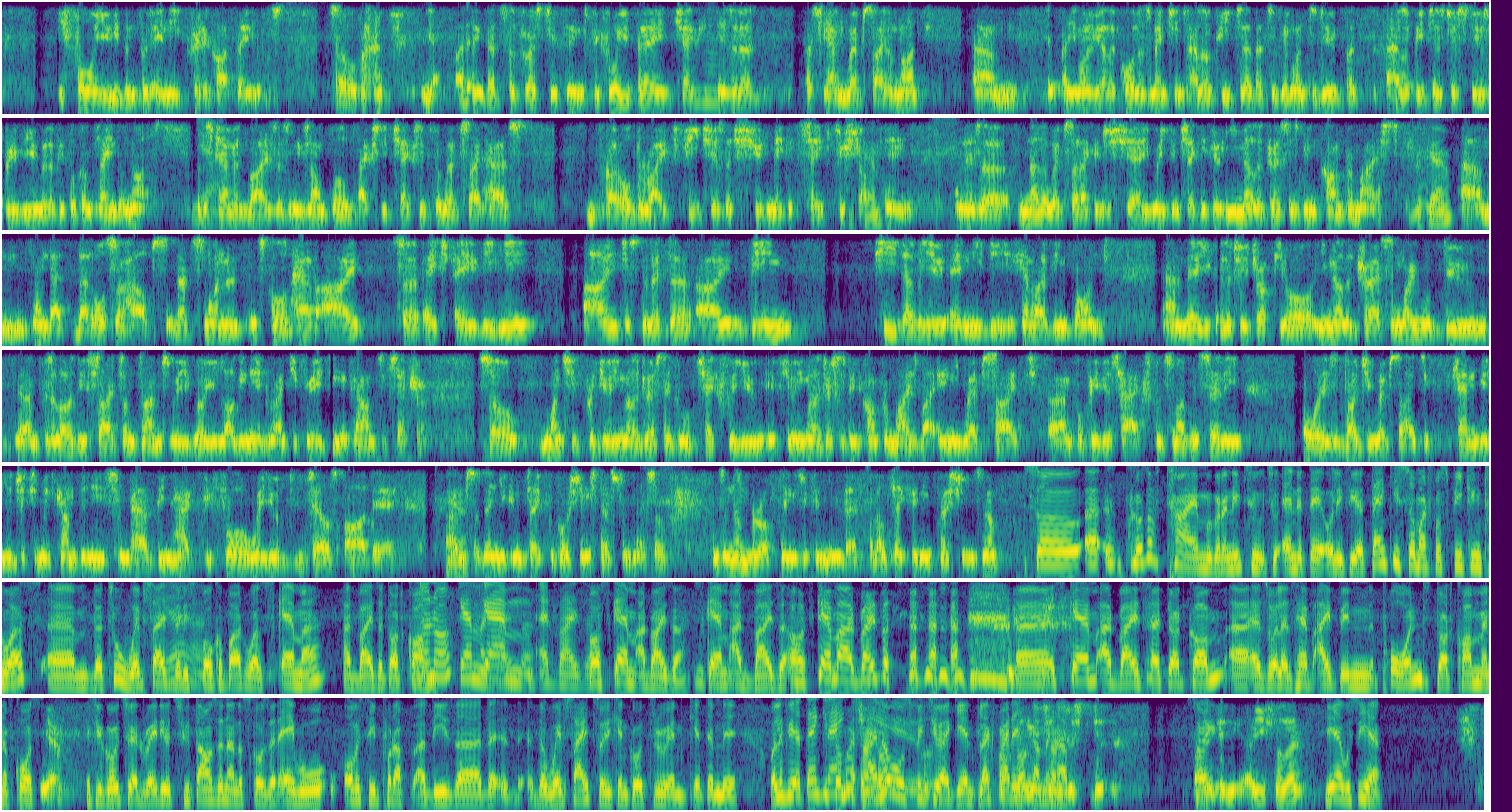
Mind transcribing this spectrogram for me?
before you even put any credit card payments. So, yeah, I think that's the first two things. Before you pay, check is it a, a scam website or not. Um, one of the other callers mentioned Hello Peter. That's a good one to do, but Hello Peter just gives a review whether people complained or not. But Yeah. Scam Advisor, as an example, actually checks if the website has got all the right features that should make it safe to shop Okay. in. And there's a, another website I can just share where you can check if your email address has been compromised. Okay. Um, and that, that also helps. That's one, it's called Have I, so H A V E, I, just the letter I, Been, P W N E D, Have I Been Pwned? And there you can literally drop your email address and what it will do, um, because a lot of these sites sometimes where you go, you're logging in, right? You're creating accounts, etc. So once you put your email address, it will check for you if your email address has been compromised by any website um, for previous hacks. But it's not necessarily always dodgy websites. It can be legitimate companies who have been hacked before where your details are there. Um, so then you can take precautionary steps from there. So there's a number of things you can do there. But I'll take any questions now. So, uh, because of time, we're going to need to, to end it there, Olivia. Thank you so much for speaking to us. Um, the two websites that he spoke about was scamadvisor.com. No, no, Scam scam, advisor. advisor. Oh, scam advisor. Scam advisor. Oh, scam advisor. uh, scamadvisor.com, uh, as well as have I been pwned.com. And of course, Yeah. if you go to at radio 2000 underscore ZA, we will obviously put up uh, these, uh, the, the, the website so you can go through and get them there. Olivia, thank you so much. you. I know we'll speak to you again. Black Friday is coming sorry, up. Just, just, Sorry? Can- are you still there? Yeah, we'll see here.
